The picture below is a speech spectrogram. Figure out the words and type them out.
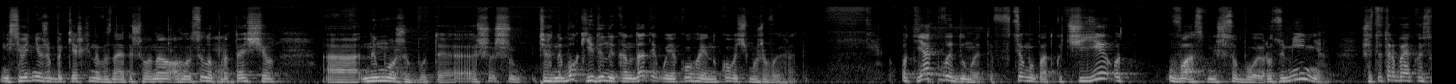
І сьогодні вже Бекешкіна, ви знаєте, що вона оголосила про те, що е, не може бути, що, що Тягнебок єдиний кандидат, у якого Янукович може виграти. От як ви думаєте, в цьому випадку, чи є от у вас між собою розуміння, що це треба якось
